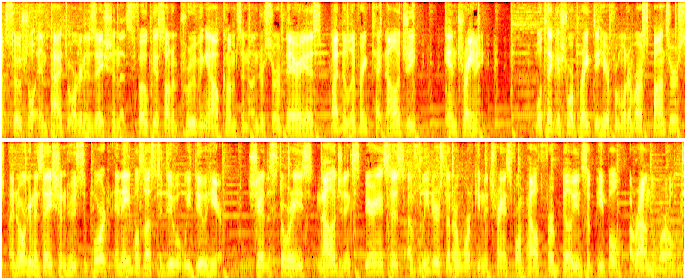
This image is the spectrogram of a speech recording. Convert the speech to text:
a social impact organization that's focused on improving outcomes in underserved areas by delivering technology and training. We'll take a short break to hear from one of our sponsors, an organization whose support enables us to do what we do here share the stories, knowledge, and experiences of leaders that are working to transform health for billions of people around the world.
